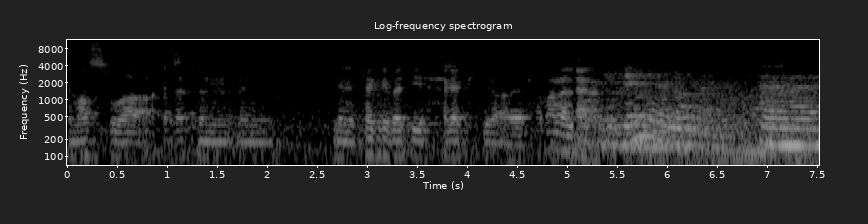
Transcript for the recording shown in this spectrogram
في مصر وأخذت من من من التجربة دي حاجات كتيرة قوي طبعا جدا. آه،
